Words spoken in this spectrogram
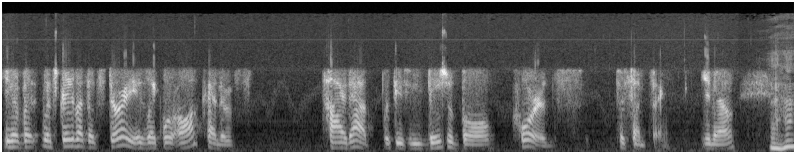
You know, but what's great about that story is like we're all kind of tied up with these invisible cords to something, you know? Uh-huh.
